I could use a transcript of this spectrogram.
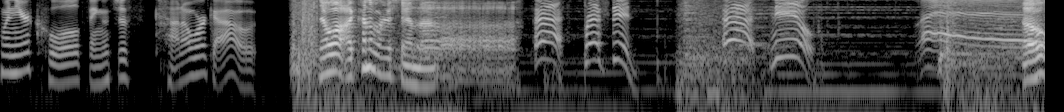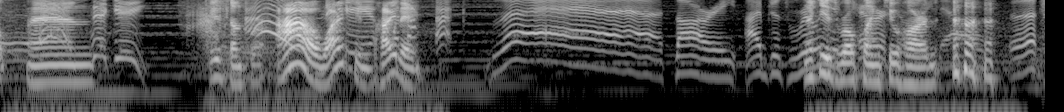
when you're cool, things just kind of work out. You know what? I kind of understand that. Ah, Preston! Ah, Neil! Oh, and Nikki! He's done for. Ow! Why is she hiding? the heck? Sorry, I'm just really. Nikki's in role playing too hard. right.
